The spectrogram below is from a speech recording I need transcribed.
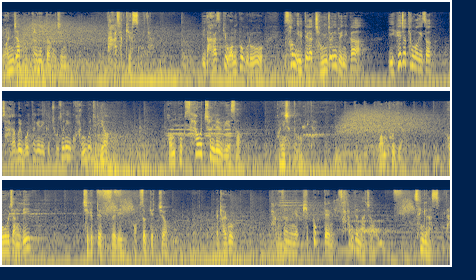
원자폭탄이 떨어진 나가사키였습니다. 이 나가사키 원폭으로 섬 일대가 정전이 되니까 이 해저 탄광에서 작업을 못하게 된 그 조선인 광부들이요. 원폭 사후 처리를 위해서 보내셨던 겁니다. 원폭이요. 보호 장비 지급됐을 리 없었겠죠. 결국 방사능에 피폭된 사람들마저 생겨났습니다.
